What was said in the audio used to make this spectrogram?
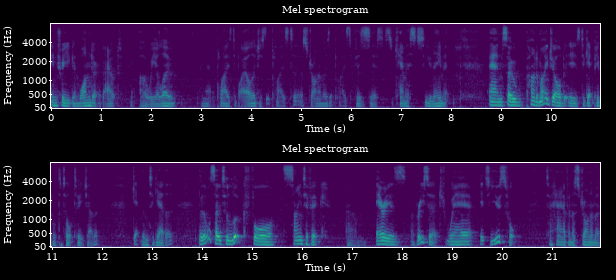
intrigue and wonder about you know, are we alone? And that applies to biologists, it applies to astronomers, it applies to physicists, chemists, you name it. And so part of my job is to get people to talk to each other, get them together, but also to look for scientific um, areas of research where it's useful to have an astronomer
